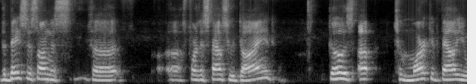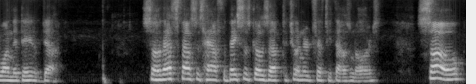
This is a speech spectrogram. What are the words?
the basis on this the uh, for the spouse who died goes up to market value on the date of death. So that spouse's half, the basis goes up to $250,000. So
